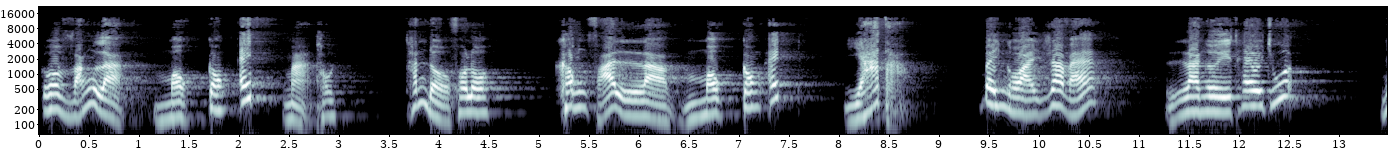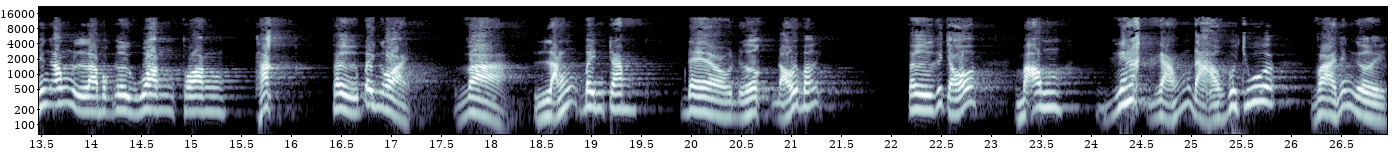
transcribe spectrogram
cô vẫn là một con ếch mà thôi. Thánh đồ phaolô không phải là một con ếch giả tạo. Bên ngoài ra vẻ là người theo chúa, nhưng ông là một người hoàn toàn thật từ bên ngoài và lẫn bên trong đều được đổi mới từ cái chỗ mà ông gác gỏng đạo của chúa và những người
